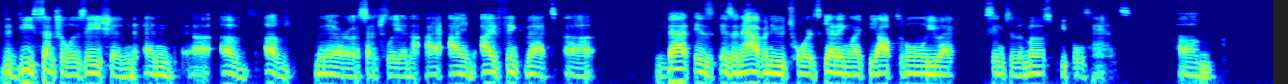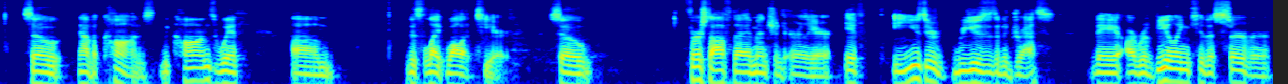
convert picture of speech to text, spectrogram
the decentralization and uh, of of Monero essentially. And I I, I think that uh, that is is an avenue towards getting like the optimal UX into the most people's hands. Um, so now the cons, the cons with um, this light wallet tier. So First off, that I mentioned earlier, if a user reuses an address, they are revealing to the server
